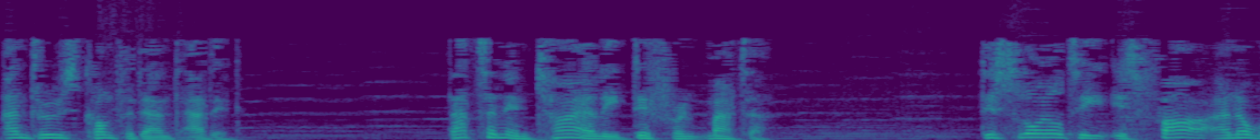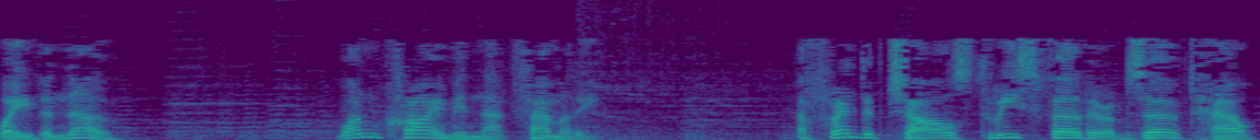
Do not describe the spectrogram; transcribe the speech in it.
Andrew's confidant added. That's an entirely different matter. Disloyalty is far and away the no. One crime in that family. A friend of Charles III's further observed how,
